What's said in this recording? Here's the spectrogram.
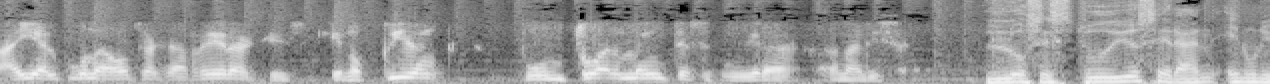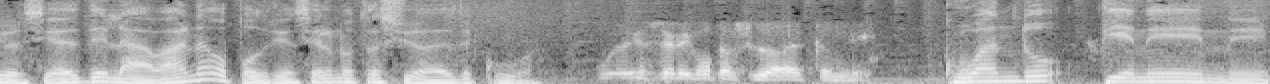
hay alguna otra carrera que, que nos pidan puntualmente se pudiera analizar. ¿Los estudios serán en universidades de La Habana o podrían ser en otras ciudades de Cuba? Pueden ser en otras ciudades también. ¿Cuándo tienen eh,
